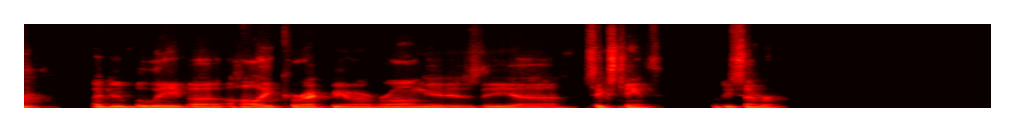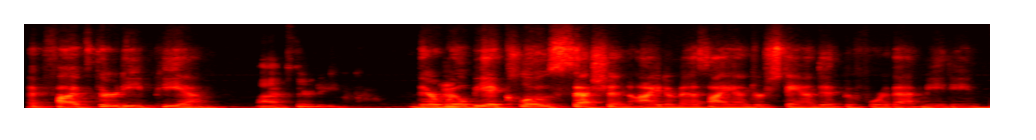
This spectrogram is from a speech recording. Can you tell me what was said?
I do believe, uh, Holly, correct me if I'm wrong, it is the, uh, sixteenth of December. At 5:30 PM. 5:30. There Okay. will be a closed session item as I understand it before that meeting.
